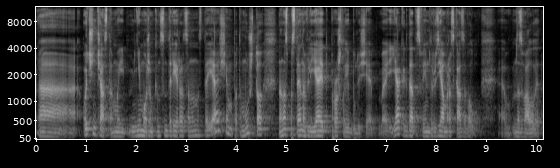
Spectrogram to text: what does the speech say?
А, очень часто мы не можем концентрироваться на настоящем, потому что на нас постоянно влияет прошлое и будущее. Я когда-то своим друзьям рассказывал, э, назвал это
